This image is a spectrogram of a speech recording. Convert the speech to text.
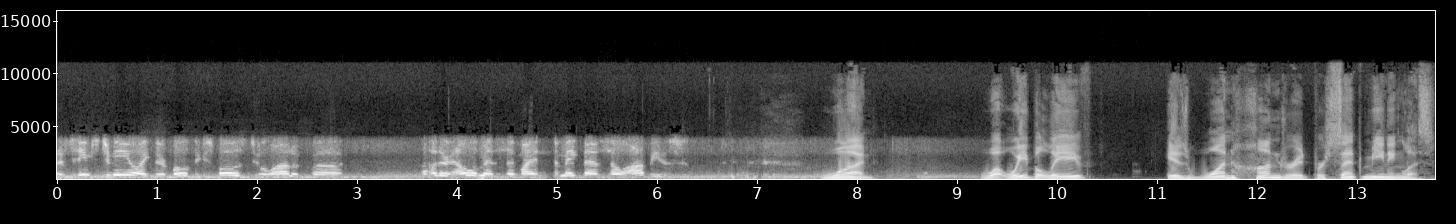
it seems to me like they're both exposed to a lot of uh, other elements that might make that so obvious. One, what we believe is 100% meaningless.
